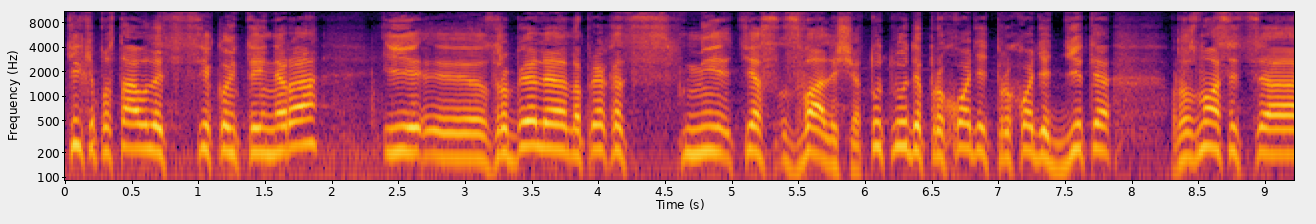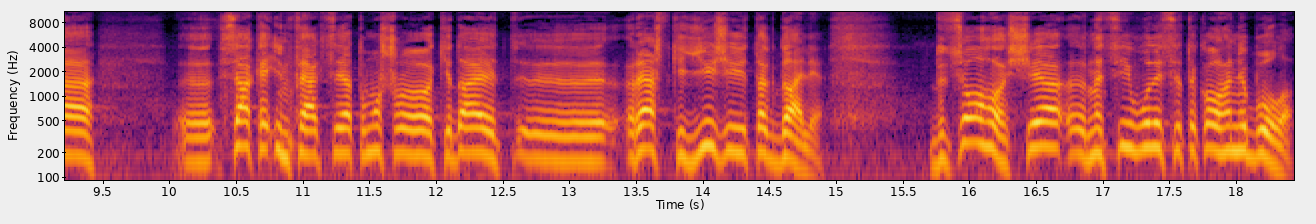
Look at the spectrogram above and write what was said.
тільки поставили ці контейнера і е, зробили, наприклад, сміттєзвалище. Тут люди проходять, проходять діти, розноситься е, всяка інфекція, тому що кидають е, рештки їжі і так далі. До цього ще е, на цій вулиці такого не було.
